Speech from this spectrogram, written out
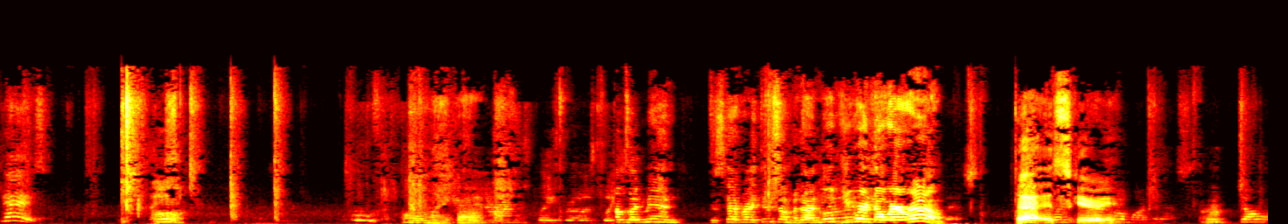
James! oh my god. I was like, man, this step right through something, but I looked, you weren't nowhere around. That is scary. People Uh-huh. Don't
